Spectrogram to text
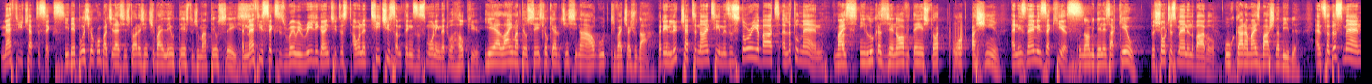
Matthew chapter 6. E depois que eu compartilhar essa história, a gente vai ler o texto de Mateus 6. And Matthew 6 is where we're really going to just, I want to teach you some things this morning that will help you. E é lá em Mateus 6 que eu quero te ensinar algo que vai te ajudar. But in Luke chapter 19, there's a story about a little man, Mas em Lucas 19 tem a história de um homem baixinho. And his name is O Zacchaeus, nome dele é Zaqueu, the shortest man in the Bible. o cara mais baixo da Bíblia. And so this man,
